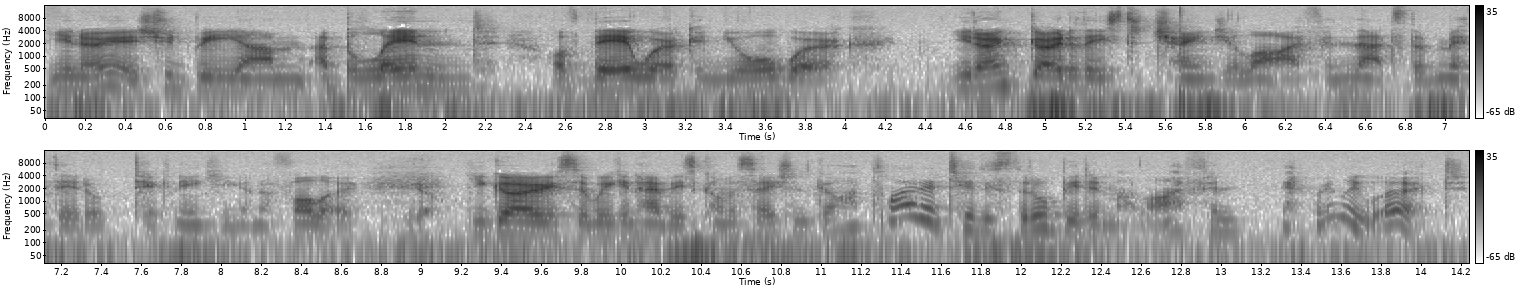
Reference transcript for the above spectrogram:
you know, it should be um, a blend of their work and your work. You don't go to these to change your life, and that's the method or technique you're going to follow. Yep. You go so we can have these conversations. Go, I applied it to this little bit in my life, and it really worked.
